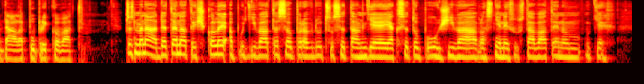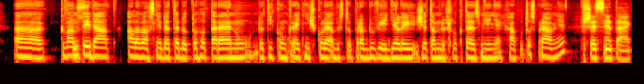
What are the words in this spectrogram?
dále publikovat. To znamená, jdete na ty školy a podíváte se opravdu, co se tam děje, jak se to používá, vlastně nezůstáváte jenom u těch uh, kvantidát, ale vlastně jdete do toho terénu, do té konkrétní školy, abyste opravdu věděli, že tam došlo k té změně. Chápu to správně? Přesně tak.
